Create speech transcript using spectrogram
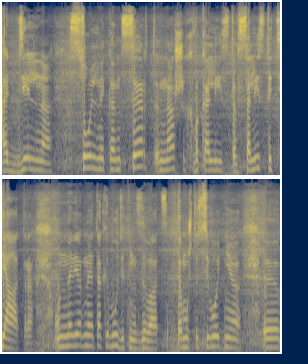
отдельно сольный концерт наших вокалистов, солисты театра. Он, наверное, так и будет называться, потому что сегодня э,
